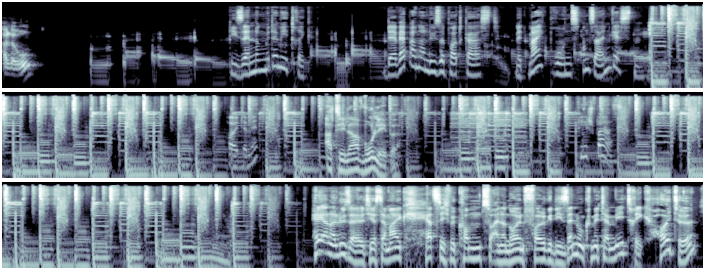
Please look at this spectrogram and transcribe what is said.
Hallo? Die Sendung mit der Metrik. Der Webanalyse-Podcast mit Mike Bruns und seinen Gästen. Heute mit Attila Wohlebe. viel Spaß. Hey Analyseheld, hier ist der Mike. Herzlich willkommen zu einer neuen Folge Die Sendung mit der Metrik. Heute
